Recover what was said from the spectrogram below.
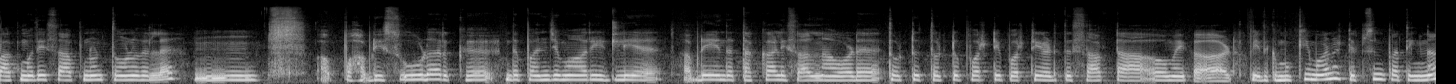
பார்க்கும்போதே சாப்பிடணும்னு தோணுதில்ல. அப்பா அப்படியே சூடாக இருக்கு. இந்த பஞ்சு மாதிரி இட்லியை அப்படியே இந்த தக்காளி சால்னாவோட தொட்டு தொட்டு புரட்டி புரட்டி எடுத்து சாப்பிட்டா oh ஓமே காட் இதுக்கு முக்கியமான டிப்ஸ்னு பார்த்தீங்கன்னா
